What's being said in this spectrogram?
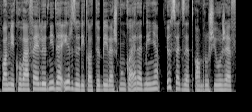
Van még hová fejlődni, de érződik a több éves munka eredménye, összegzett Ambrus József.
